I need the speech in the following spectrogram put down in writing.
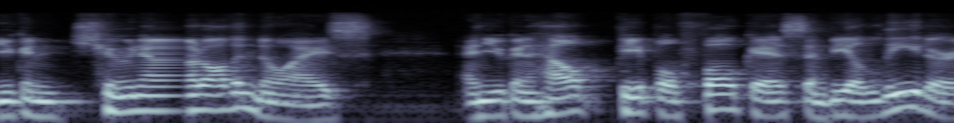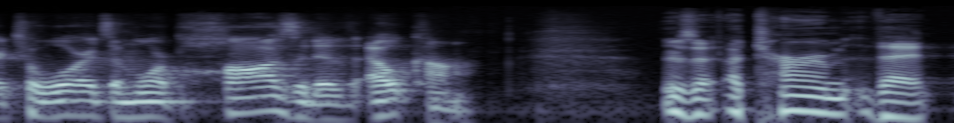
You can tune out all the noise and you can help people focus and be a leader towards a more positive outcome. There's a, a term that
